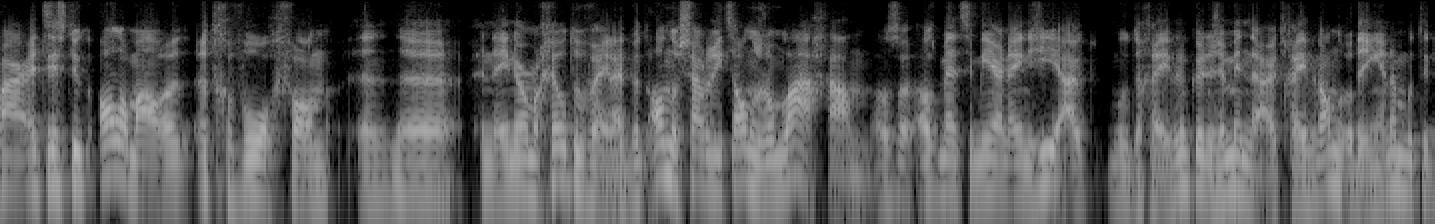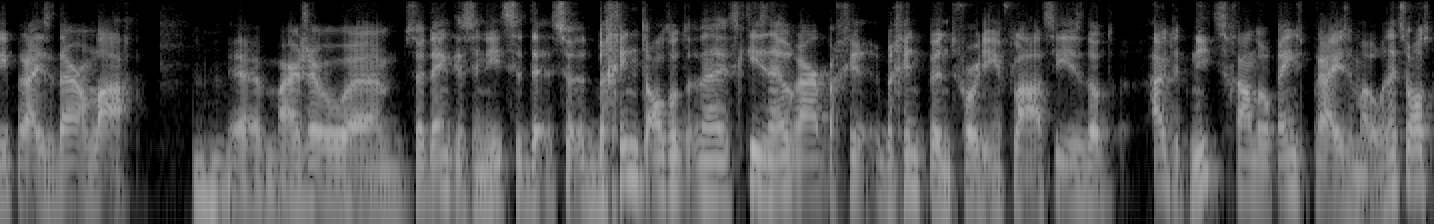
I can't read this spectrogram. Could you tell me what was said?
Maar het is natuurlijk allemaal het, het gevolg van een, eh, een enorme geldhoeveelheid. Want anders zou er iets anders omlaag gaan. Als, als mensen meer aan energie uit moeten geven, dan kunnen ze minder uitgeven aan andere dingen. En dan moeten die prijzen daar omlaag. Mhm. Eh, maar zo, eh, zo denken ze niet. Ze, de- ze- het begint altijd, eh, ze kiezen een heel raar begi- beginpunt voor die inflatie. Is dat uit het niets gaan er opeens prijzen omhoog. Net zoals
